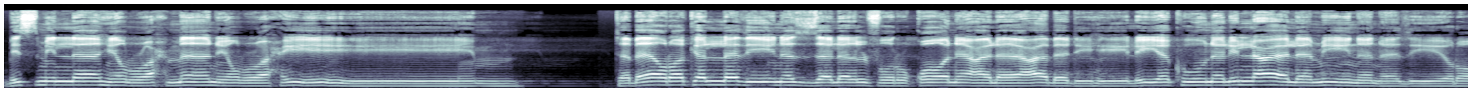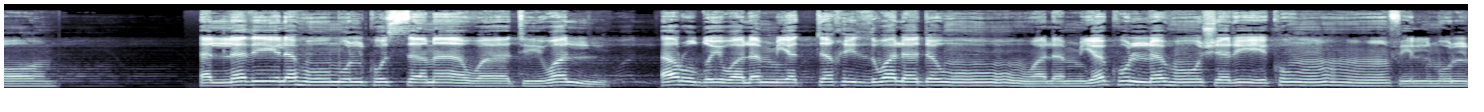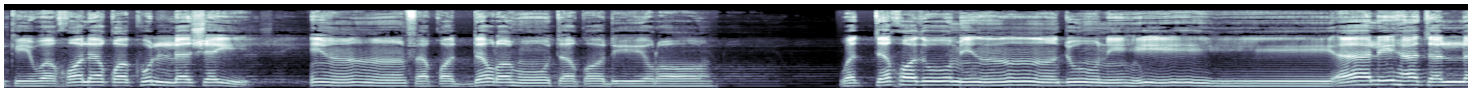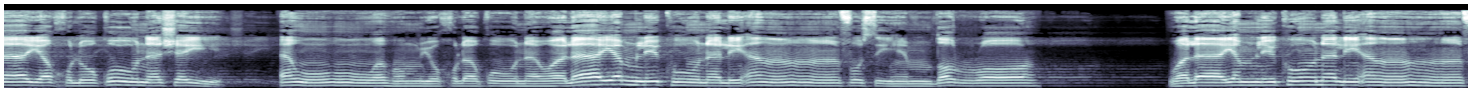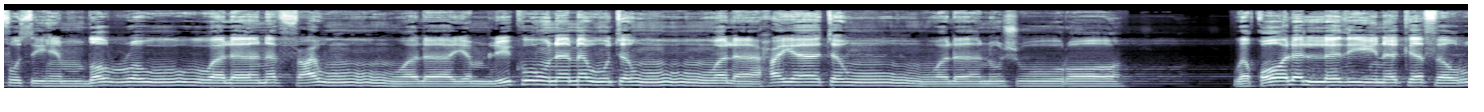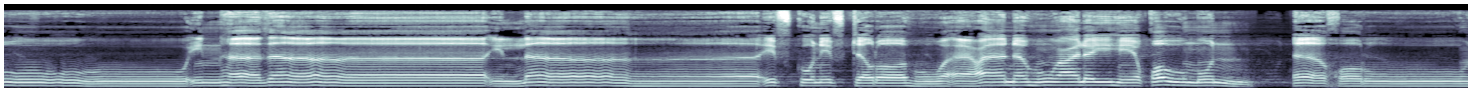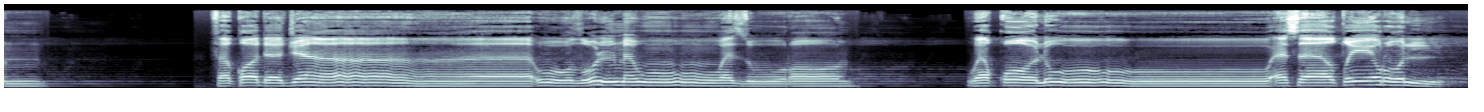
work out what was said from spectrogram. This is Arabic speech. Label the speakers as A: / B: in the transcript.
A: بسم الله الرحمن الرحيم. تبارك الذي نزل الفرقان على عبده ليكون للعالمين نذيرا. الذي له ملك السماوات والارض الأرض ولم يتخذ ولدا ولم يكن له شريك في الملك وخلق كل شيء إن فقدره تقديرا. واتخذوا من دونه آلهة لا يخلقون شيء أو وهم يخلقون ولا يملكون لأنفسهم ضرا ولا يملكون لأنفسهم ضرا ولا نفعا ولا يملكون موتا ولا حياة ولا نشورا وقال الذين كفروا إن هذا إلا إفك افتراه وأعانه عليه قوم آخرون. فقد جاءوا ظلما وزورا وقالوا أساطير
